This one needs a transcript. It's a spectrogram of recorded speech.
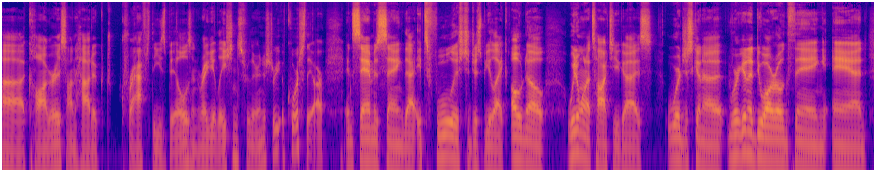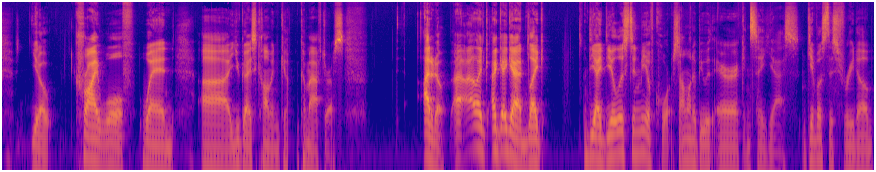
uh, Congress on how to craft these bills and regulations for their industry? Of course they are. And Sam is saying that it's foolish to just be like, oh no, we don't want to talk to you guys. We're just gonna we're gonna do our own thing and you know cry wolf when uh, you guys come and c- come after us. I don't know. I, I like I, again like the idealist in me, of course, I want to be with Erik and say yes, give us this freedom,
